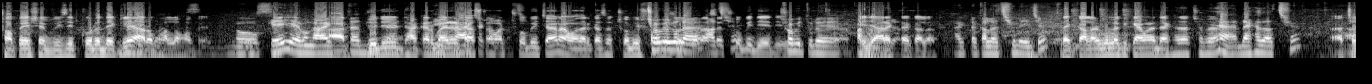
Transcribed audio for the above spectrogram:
শপে এসে ভিজিট করে দেখলে আরও ভালো হবে। ওকে এবং আরেকটা যদি ঢাকার বাইরের কাস্টমার ছবি চান আমাদের কাছে ছবি ছবিগুলো আছে। ছবি দিয়ে দিব। ছবি তুলে এই যে আরেকটা কালার আরেকটা কালার ছিল এই যে। দেখ কালারগুলো কি ক্যামেরা দেখা যাচ্ছে ভাই হ্যাঁ দেখা যাচ্ছে। আচ্ছা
